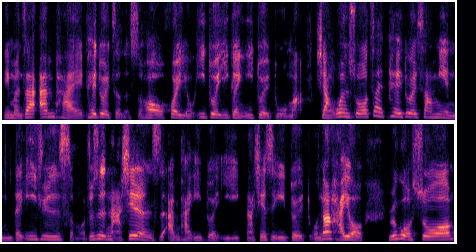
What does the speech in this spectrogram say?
你们在安排配对者的时候，会有一对一跟一对多嘛？想问说，在配对上面，你的依据是什么？就是哪些人是安排一对一，哪些是一对多？那还有，如果说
